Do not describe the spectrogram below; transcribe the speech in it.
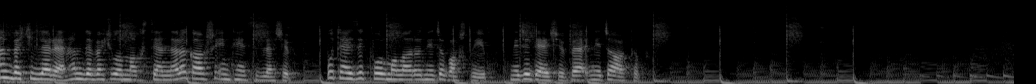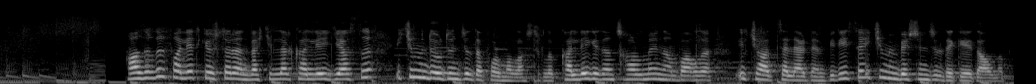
həm vəkillərə, həm də vəkil olmaq istəyənlərə qarşı intensivləşib. Bu təzyiq formaları necə başlayıb, necə dəyişib və necə artıb? Hazırda fəaliyyət göstərən vəkillər kollegiyası 2004-cü ildə formalaşdırılıb. Kollegiyadan çıxarılma ilə bağlı ilk hadisələrdən biri isə 2005-ci ildə qeydə alınıb.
